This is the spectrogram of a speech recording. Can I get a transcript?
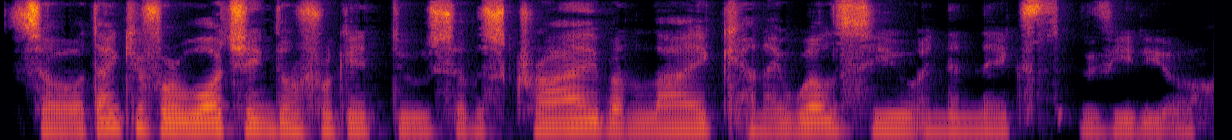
So thank you for watching. Don't forget to subscribe and like and I will see you in the next video.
